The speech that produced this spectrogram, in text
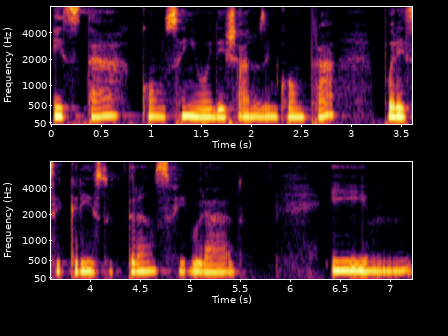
estar com o Senhor e deixar nos encontrar por esse Cristo transfigurado. E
